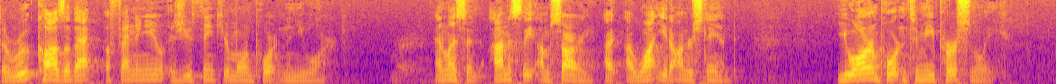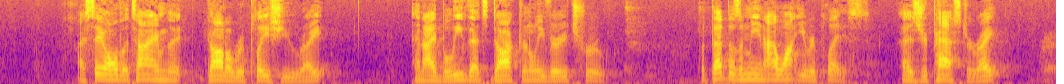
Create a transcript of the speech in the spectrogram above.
The root cause of that offending you is you think you're more important than you are. Right. And listen, honestly, I'm sorry. I, I want you to understand. You are important to me personally. I say all the time that God will replace you, right? And I believe that's doctrinally very true. But that doesn't mean I want you replaced as your pastor, right? Right.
